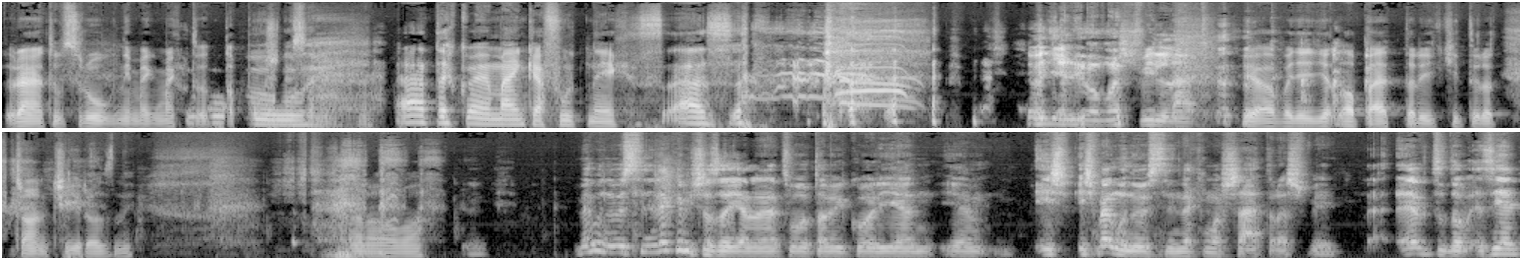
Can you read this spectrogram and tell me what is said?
rá tudsz rúgni, meg meg tudod taposni uh, szerintem. Hát akkor én már inkább futnék. Az... hogy elő a vasvillát. ja, vagy egy lapáttal így ki tudod trancsírozni. Valahova. Megmondom őszintén, nekem is az a jelenet volt, amikor ilyen, ilyen és, és megmondom őszintén, nekem a sátoras még. Nem tudom, ez ilyen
